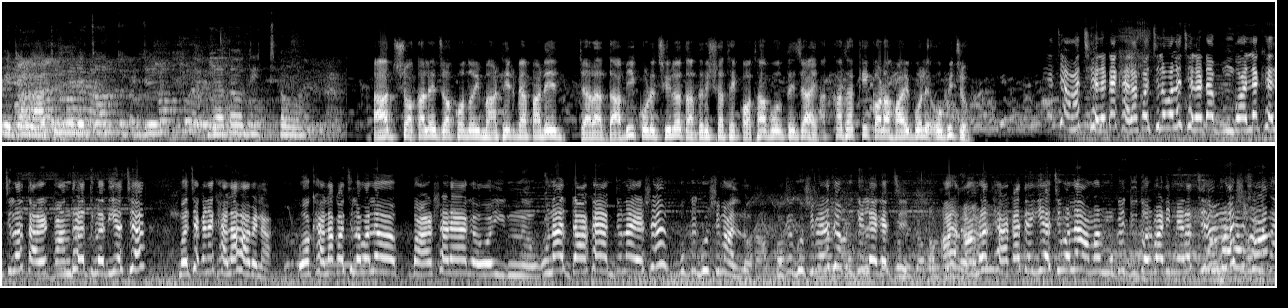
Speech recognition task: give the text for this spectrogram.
পেটে লাথি মেরেছে কি যে ব্যথাও দিচ্ছে আমার। আজ সকালে যখন ওই মাঠের ব্যাপারে যারা দাবি করেছিল তাদের সাথে কথা বলতে যায় ধাক্কাধাক্কি করা হয় বলে অভিযোগ। আমার ছেলেটা খেলা করছিল বলে ছেলেটা বললে খেলছিল তার কান ধরে তুলে দিয়েছে বলছে এখানে খেলা হবে না। ও খেলা করছিল বলে বাসার এক ওই ওনার ডাকা একজনে এসে বুকে ঘুষি মারলো। বুকে ঘুষি মেরেছে বুকে লেগেছে। আর আমরা ঠেকাতে গিয়েছি বলে আমার মুখে জুতোর বাড়ি মেরেছে। আমরা সামনে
